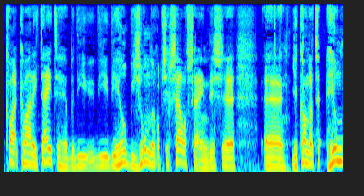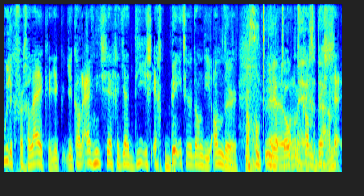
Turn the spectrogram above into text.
kwa- kwaliteiten hebben die, die, die heel bijzonder op zichzelf zijn. Dus eh, eh, je kan dat heel moeilijk vergelijken. Je, je kan eigenlijk niet zeggen, ja, die is echt beter dan die ander. Maar goed, u hebt ook meegedaan. zijn-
